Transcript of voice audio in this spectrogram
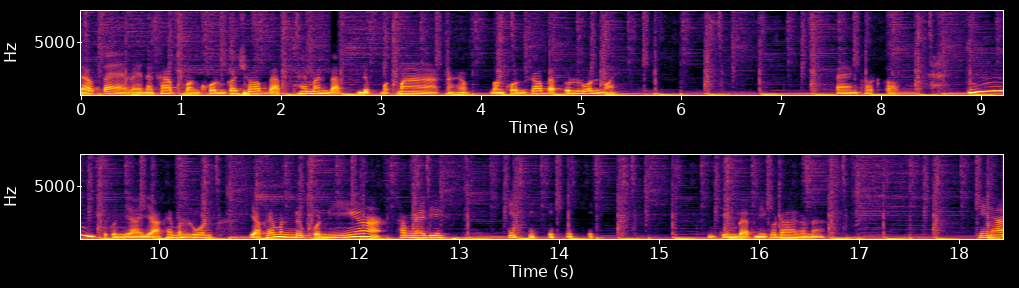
ล้วแต่เลยนะครับ บางคนก็ชอบแบบให้มันแบบดึบมากๆนะครับ บางคนชอบแบบร่วนๆหน่อย ป้งทอดกรอบอืมสุกัญญาอยากให้มันร่วน อยากให้มันหนึบกว่านี้อะทำไงดี จริงๆแบบนี้ก็ได้แล้วนะ นี่นะ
